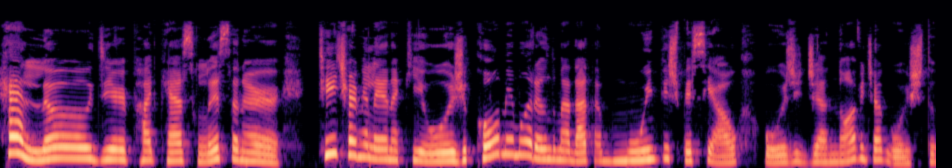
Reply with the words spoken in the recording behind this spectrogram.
Hello, dear podcast listener. Teacher Milena aqui hoje, comemorando uma data muito especial. Hoje, dia 9 de agosto,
